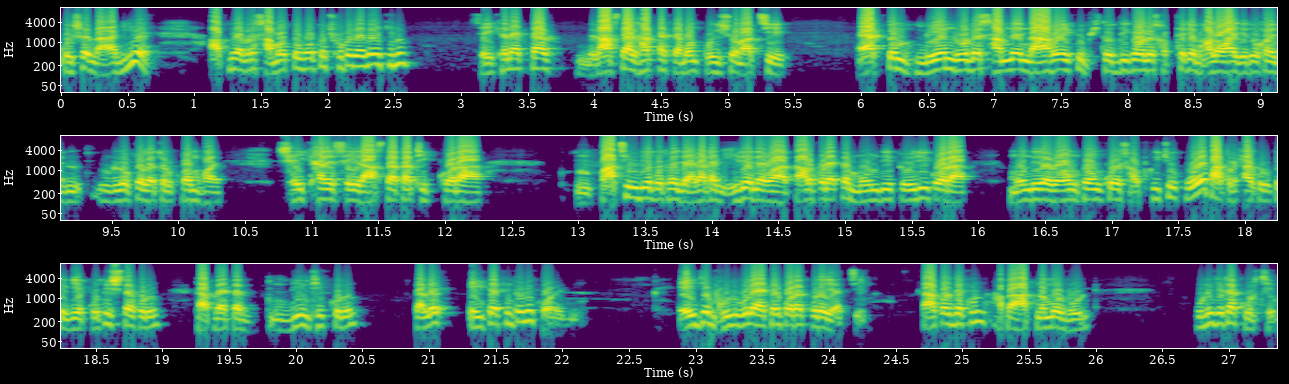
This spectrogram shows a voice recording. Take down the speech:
ওইসব না গিয়ে আপনি আপনার সামর্থ্য মতো ছোট জায়গায় কিনুন, সেইখানে একটা রাস্তাঘাটটা কেমন পজিশন আছে, একদম মেন রোডের সামনে না হয়ে একটু ভিতর দিকে হলে সব থেকে ভালো হয়, যেহেতু ওখানে লোক চলাচল কম হয়, সেইখানে সেই রাস্তাটা ঠিক করা পাঁচিল দিয়ে প্রথমে জায়গাটা ঘিরে নেওয়া, তারপরে একটা মন্দির তৈরি করা মন্দিরে রং টং করে সবকিছু করে তারপরে ঠাকুরকে গিয়ে প্রতিষ্ঠা করুন, তারপরে একটা দিন ঠিক করুন। তাহলে এইটা কিন্তু উনি করেননি এই যে ভুলগুলো একের পর করে যাচ্ছেন তারপর দেখুন আপনার আট নম্বর ভুল। উনি যেটা করছেন,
